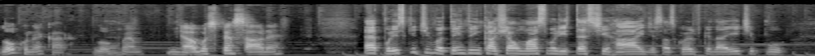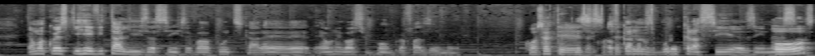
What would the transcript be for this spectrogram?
Louco, né, cara? Louco é. mesmo. Uhum. É algo a se pensar, né? É, por isso que, tipo, eu tento encaixar o máximo de test ride, essas coisas, porque daí, tipo, é uma coisa que revitaliza, assim. Você fala, putz, cara, é, é, é um negócio bom para fazer mesmo. Com certeza. Você com só certeza. ficar nas burocracias e nessas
